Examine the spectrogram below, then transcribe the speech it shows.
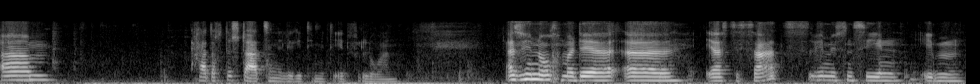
ähm, hat auch der Staat seine Legitimität verloren. Also hier nochmal der äh, erste Satz. Wir müssen sehen, eben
